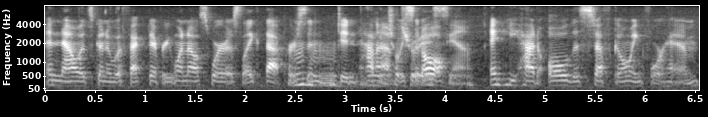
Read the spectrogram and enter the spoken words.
And now it's going to affect everyone else whereas like that person mm-hmm. didn't have Not a choice, choice, at all. yeah. and he had all this stuff going for him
